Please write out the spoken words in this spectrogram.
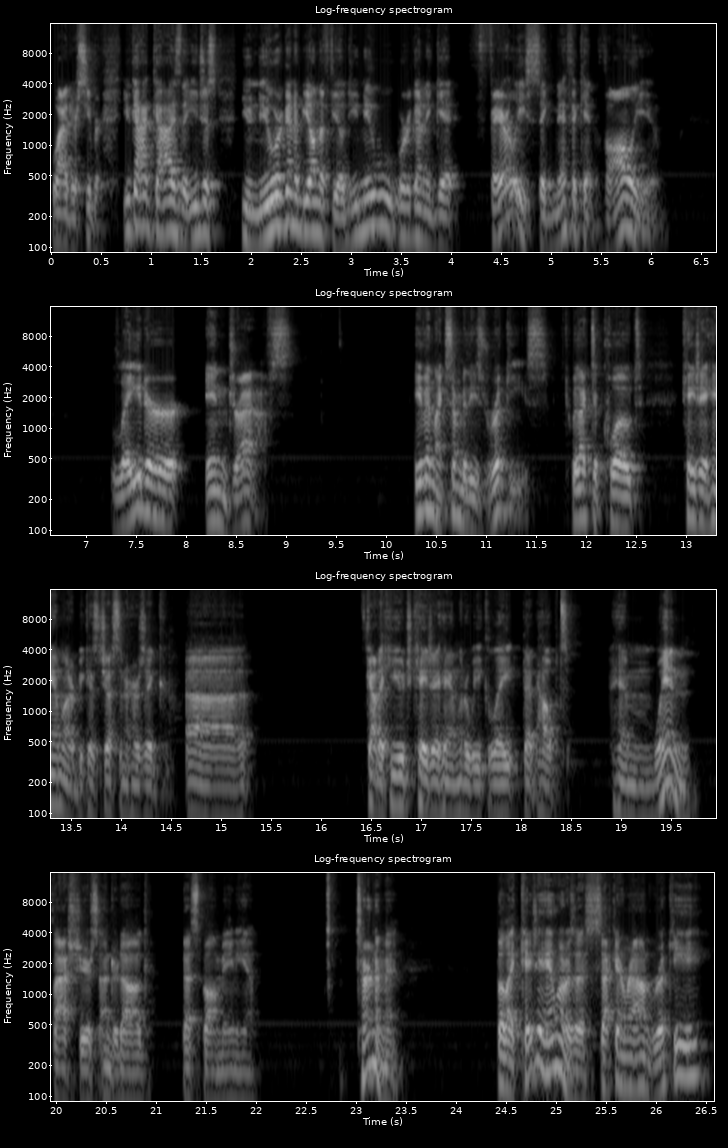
wide receiver. You got guys that you just you knew were going to be on the field. You knew were going to get fairly significant volume later in drafts. Even like some of these rookies. We like to quote KJ Hamler because Justin Herzig uh, got a huge KJ Hamler week late that helped him win last year's underdog best ball mania tournament. But like KJ Hamler was a second round rookie,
